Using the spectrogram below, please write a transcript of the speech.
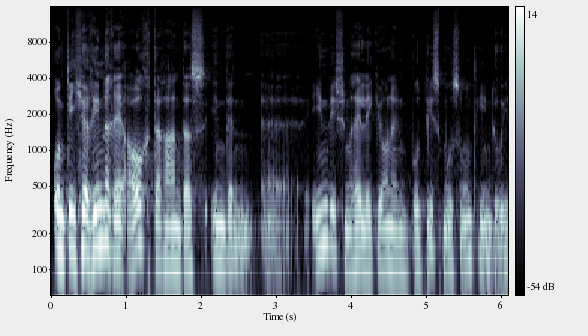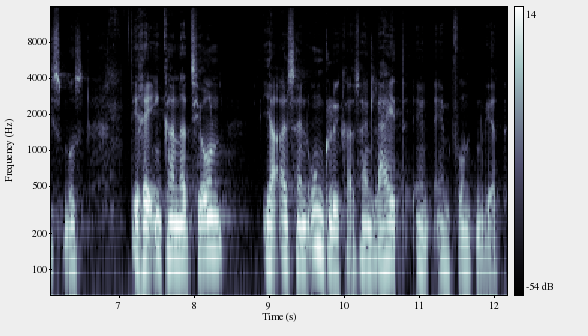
und ich erinnere auch daran, dass in den äh, indischen Religionen, Buddhismus und Hinduismus, die Reinkarnation ja als ein Unglück, als ein Leid empfunden wird.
